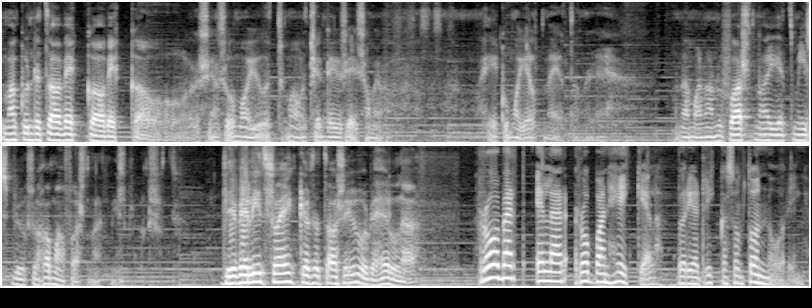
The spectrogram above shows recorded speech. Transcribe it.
man kunde ta vecka och vecka och sen såg man ju att man kände ju sig som hej kom och hjälp mig. När man har nu fastnat i ett missbruk så har man fastnat i ett missbruk. Så det är väl inte så enkelt att ta sig ur det heller. Robert, eller Robban Heikel, började dricka som tonåring.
